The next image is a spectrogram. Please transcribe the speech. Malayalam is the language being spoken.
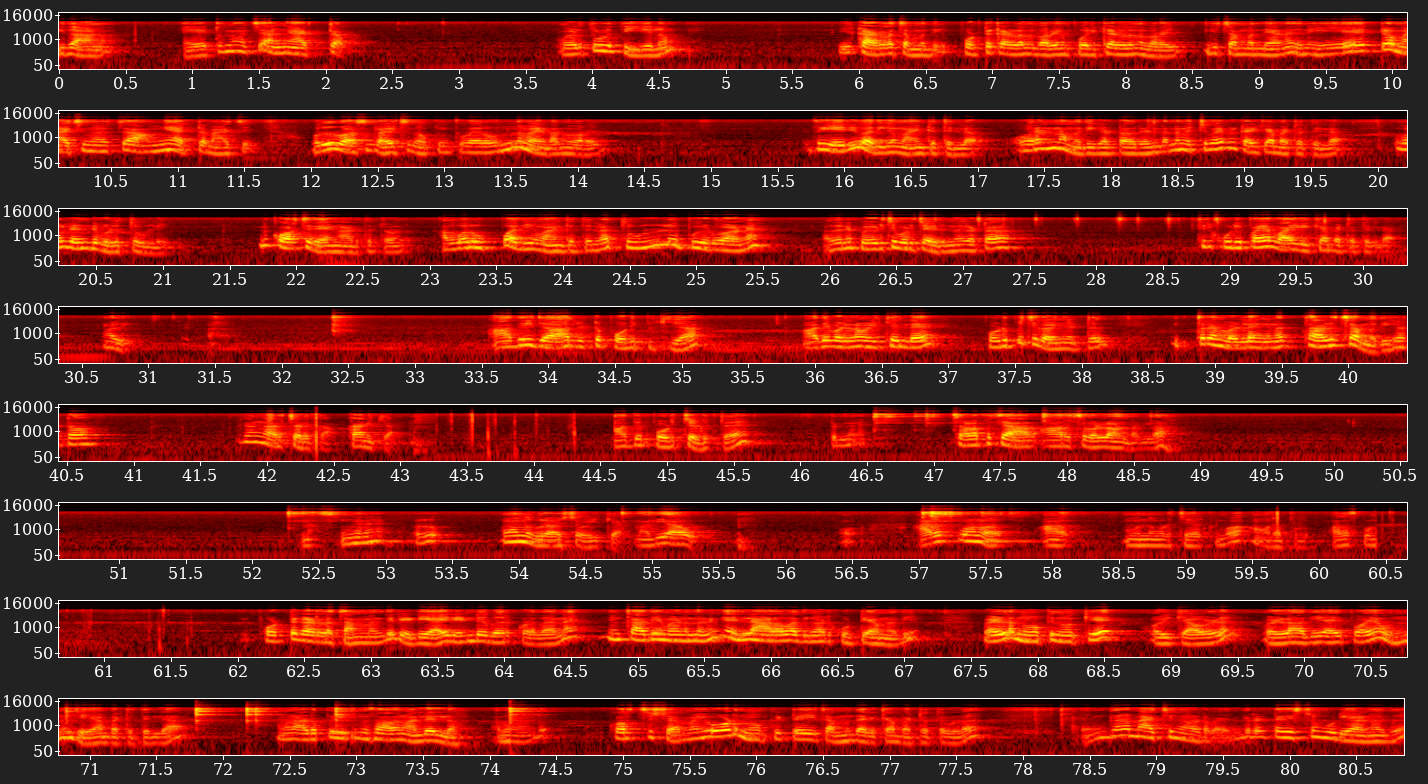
ഇതാണ്. ഏറ്റവും എന്ന് വെച്ചാൽ അങ്ങേ അറ്റം. വെളുത്തുള്ളി തീയലും ഈ കടല ചമ്മന്തി പൊട്ടിക്കടല എന്ന് പറയും പൊരിക്കടലെന്ന് പറയും. ഈ ചമ്മന്തിയാണ് ഇതിന് ഏറ്റവും മാച്ച് എന്ന് വെച്ചാൽ അങ്ങേ അറ്റം മാച്ച് ഒരു പ്രാവശ്യം കഴിച്ച് നോക്കും എനിക്ക് വേറെ ഒന്നും വേണ്ടെന്ന് പറയും. ഇത് എരിവ് അധികം വാങ്ങിക്കത്തില്ല. ഒരെണ്ണം മതി കേട്ടോ. രണ്ടെണ്ണം വെച്ച് പോയപ്പോൾ കഴിക്കാൻ പറ്റത്തില്ല. അതുപോലെ രണ്ട് വെളുത്തുള്ളി. പിന്നെ കുറച്ച് തേങ്ങ എടുത്തിട്ടുണ്ട്. അതുപോലെ ഉപ്പ് അധികം വാങ്ങിക്കത്തില്ല. തുള്ളി ഉപ്പ് ഇടുവാണ്. അതിനെ പേടിച്ച് പിടിച്ചാണ് ഇടുന്നത് കേട്ടോ. ഇത്തിരി കൂടിപ്പോയാൽ വായി വയ്ക്കാൻ പറ്റത്തില്ല. മതി. ആദ്യം ജാറിലിട്ട് പൊടിപ്പിക്കുക. ആദ്യം വെള്ളം ഒഴിക്കല്ലേ? പൊടിപ്പിച്ച് കഴിഞ്ഞിട്ട് ഇത്രയും വെള്ളം ഇങ്ങനെ തളിച്ചാൽ മതി കേട്ടോ. പിന്നെ അങ്ങ് അരച്ചെടുക്കാം. കാണിക്കാം. ആദ്യം പൊടിച്ചെടുത്ത് പിന്നെ തിളപ്പിച്ച് അരച്ച വെള്ളം ഉണ്ടല്ലോ. ഇങ്ങനെ ഒരു മൂന്ന് പ്രാവശ്യം ഒഴിക്കാം. മതിയാവും. അര സ്പൂൺ ഒന്നും കൂടെ ചേർക്കുമ്പോൾ സ്പൂൺ അര സ്പൂൺ. പൊട്ടുകടല ചമ്മന്തി റെഡിയായി. രണ്ട് പേർക്കുള്ളതാണ്. നിങ്ങൾക്ക് ആദ്യം വേണമെന്നുണ്ടെങ്കിൽ എല്ലാ അളവും അധികമായിട്ട് കൂട്ടിയാൽ മതി. വെള്ളം നോക്കി നോക്കിയേ ഒഴിക്കാവുള്ളൂ. വെള്ളം അധികമായി പോയാൽ ഒന്നും ചെയ്യാൻ പറ്റത്തില്ല. നമ്മൾ അടുപ്പ് വയ്ക്കുന്ന സാധനം അല്ലല്ലോ. അതുകൊണ്ട് കുറച്ച് ക്ഷമയോട് നോക്കിയിട്ടേ ഈ ചമ്മന്തി അരയ്ക്കാൻ പറ്റത്തുള്ളൂ. ഭയങ്കര മാച്ചിങ് അവിടെ ഭയങ്കര ടേസ്റ്റും കൂടിയാണത്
